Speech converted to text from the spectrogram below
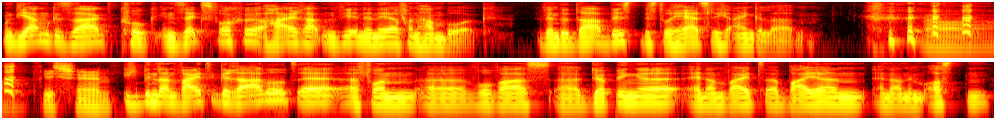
Und die haben gesagt, guck, in sechs Wochen heiraten wir in der Nähe von Hamburg. Wenn du da bist, bist du herzlich eingeladen. Oh, wie schön. Ich bin dann weitergeradelt äh, von, äh, wo war es, äh, Göppingen und dann weiter Bayern und dann im Osten.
